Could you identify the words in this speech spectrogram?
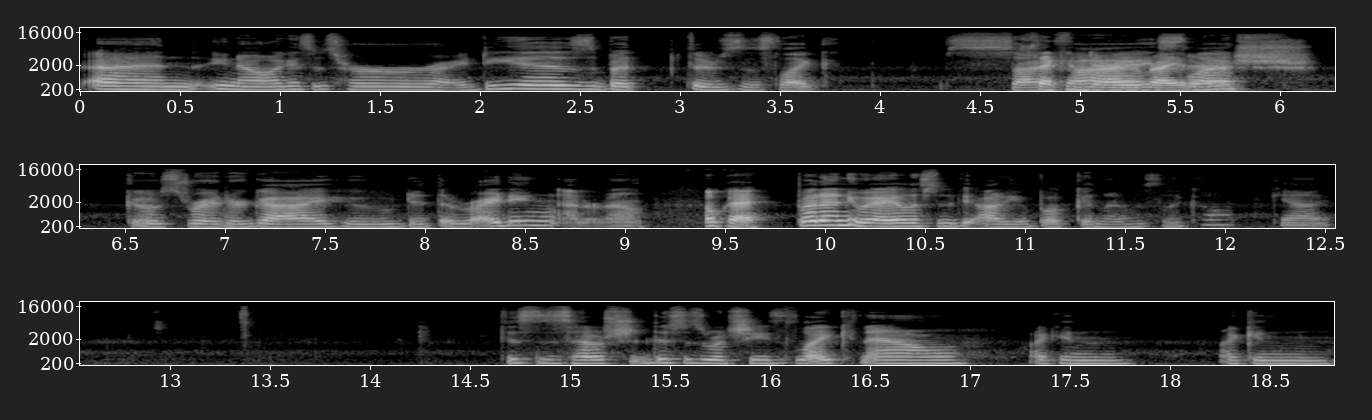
and you know I guess it's her ideas, but there's this like sci-fi Secondary writer? slash ghostwriter guy who did the writing. I don't know. okay But anyway, I listened to the audiobook and I was like, oh yeah, this is how she, this is what she's like now. I can, I can,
